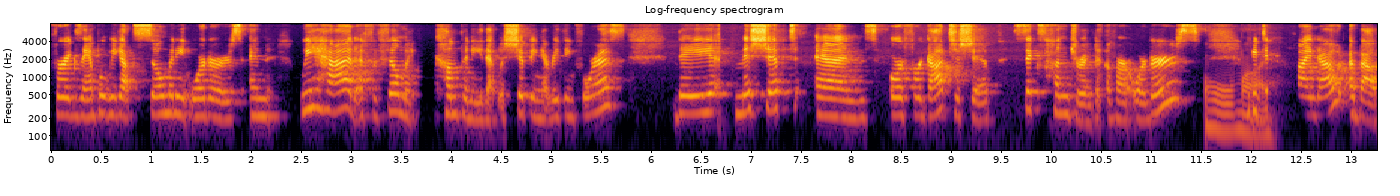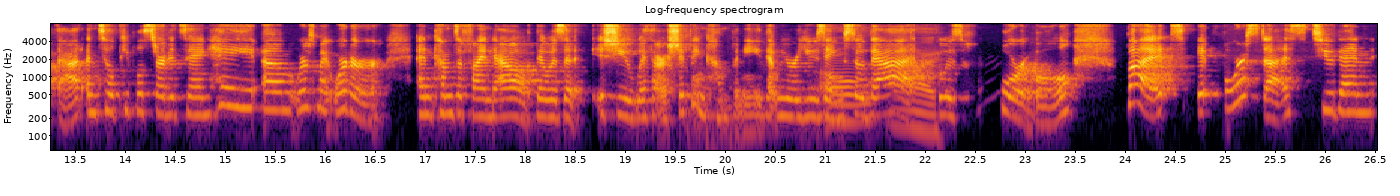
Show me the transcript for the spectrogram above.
for example, we got so many orders, and we had a fulfillment company that was shipping everything for us. They misshipped and or forgot to ship 600 of our orders. oh my? We didn't find out about that until people started saying, "Hey, um, where's my order?" And come to find out, there was an issue with our shipping company that we were using. Oh, so that my. was horrible, but it forced us to then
